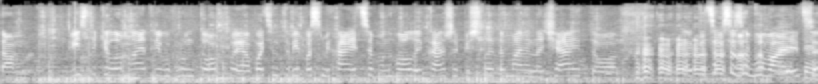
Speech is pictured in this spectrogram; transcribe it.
там 200 кілометрів ґрунтовкою, а потім тобі посміхається монгол і каже, пішли до мене на чай, то, то це все забувається.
